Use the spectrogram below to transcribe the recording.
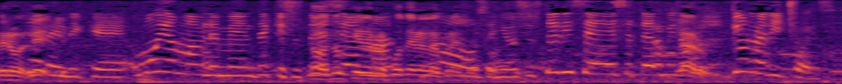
Pero yo le- le indiqué muy amablemente que si usted No, no más- responder a la no, prensa. señor, si usted dice ese término, Claro. yo no he dicho eso.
